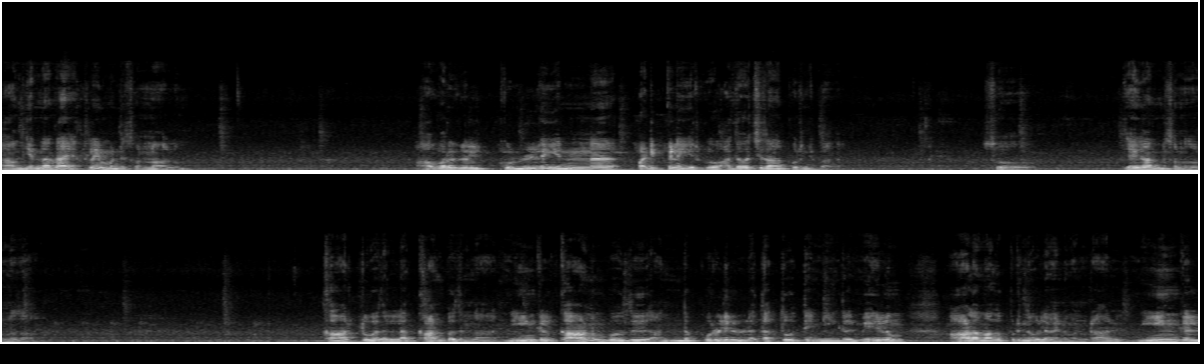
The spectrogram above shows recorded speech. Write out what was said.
நாம் என்ன தான் எக்ஸ்பிளைன் பண்ணி சொன்னாலும் அவர்களுக்குள்ள என்ன படிப்பினை இருக்கோ அதை வச்சு தான் புரிஞ்சுப்பாங்க. ஸோ ஜெயகாந்தன் சொன்னது ஒன்று தான் காட்டுவதெல்லாம் காண்பதுன்னா நீங்கள் காணும்போது அந்த பொருளில் உள்ள தத்துவத்தை நீங்கள் மேலும் ஆழமாக புரிந்து கொள்ள வேண்டுமென்றால் நீங்கள்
